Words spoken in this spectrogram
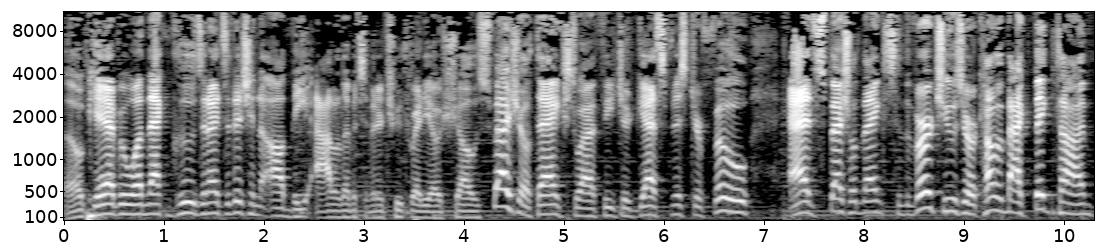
Okay, everyone, that concludes tonight's edition of the Outer Limits of Inner Truth Radio Show. Special thanks to our featured guest, Mr. Fu, and special thanks to the Virtues who are coming back big time,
